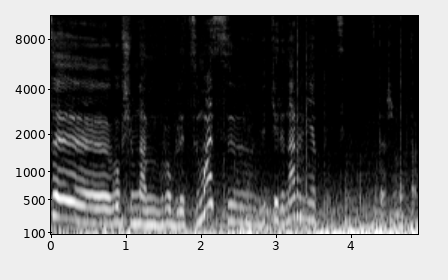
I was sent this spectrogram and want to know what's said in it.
це, в общем, нам роблять цю мазь в ветеринарній аптеці, скажімо так.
